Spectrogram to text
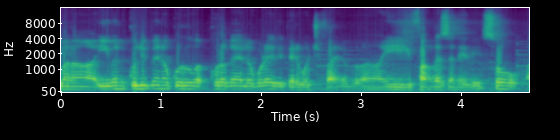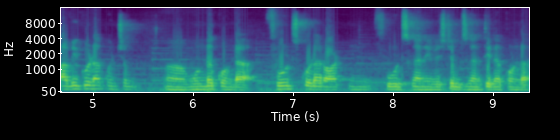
మన ఈవెన్ కులిపోయిన కూర కూరగాయల్లో కూడా ఇది పెరగచ్చు ఈ ఫంగస్ అనేది. సో అవి కూడా కొంచెం ఉండకుండా ఫ్రూట్స్ కూడా రాటన్ ఫ్రూట్స్ కానీ వెజిటబుల్స్ కానీ తినకుండా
